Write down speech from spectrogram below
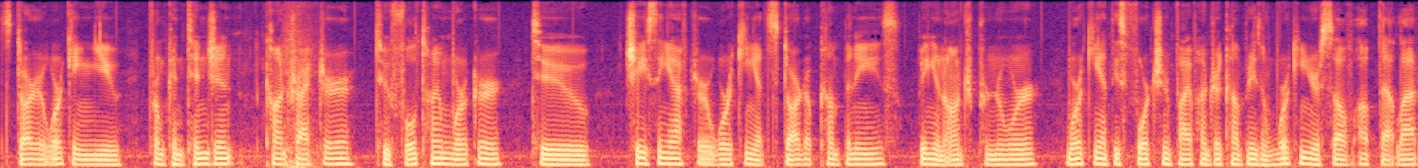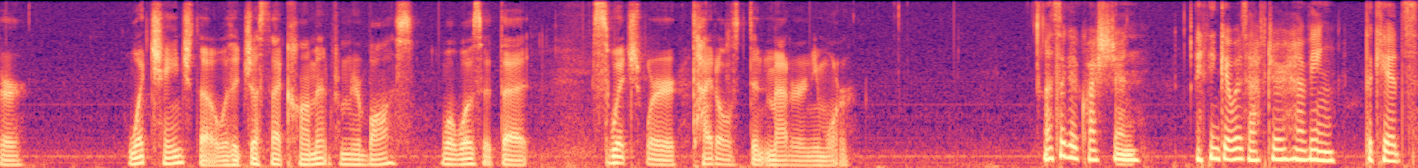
started working, you from contingent contractor to full time worker to chasing after working at startup companies, being an entrepreneur, working at these Fortune 500 companies, and working yourself up that ladder. What changed though? Was it just that comment from your boss? What was it that switched where titles didn't matter anymore? That's a good question. I think it was after having the kids,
